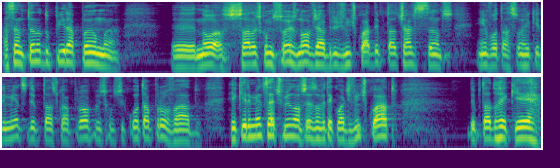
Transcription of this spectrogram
a Santana do Pirapama. É, no, sala de comissões, 9 de abril de 24, deputado Charles Santos. Em votação, requerimentos, deputados com a própria, se conta aprovado. Requerimento 7.994 de 24, deputado requer,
